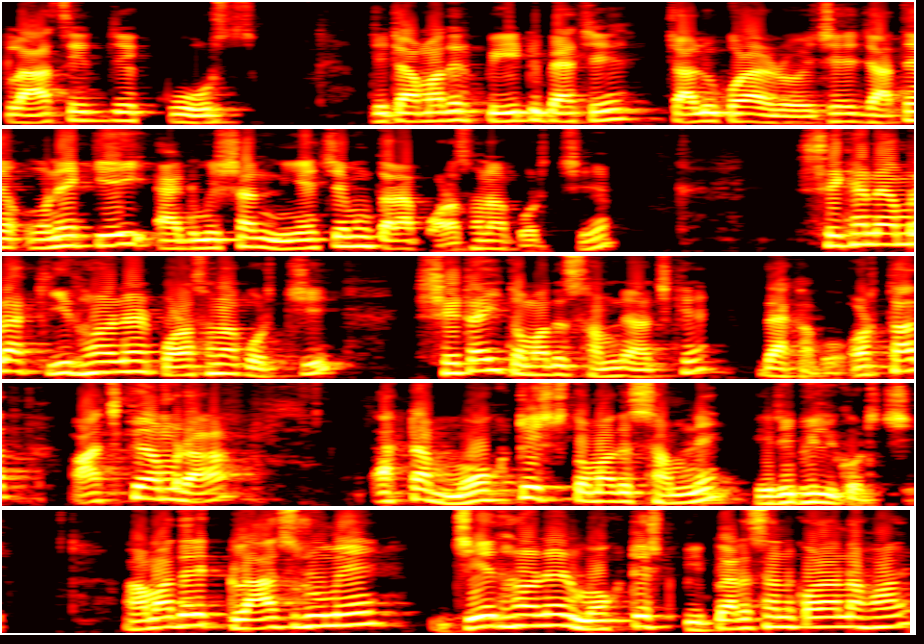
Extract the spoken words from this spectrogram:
ক্লাসের যে কোর্স যেটা আমাদের পেড ব্যাচে চালু করা রয়েছে, যাতে অনেকেই অ্যাডমিশন নিয়েছে এবং তারা পড়াশোনা করছে। সেখানে আমরা কি ধরনের পড়াশোনা করছি, সেটাই তোমাদের সামনে আজকে দেখাবো। অর্থাৎ আজকে আমরা একটা মক টেস্ট তোমাদের সামনে রিভিল করছি। আমাদের ক্লাসরুমে যে ধরনের মক টেস্ট প্রিপারেশন করানো হয়,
